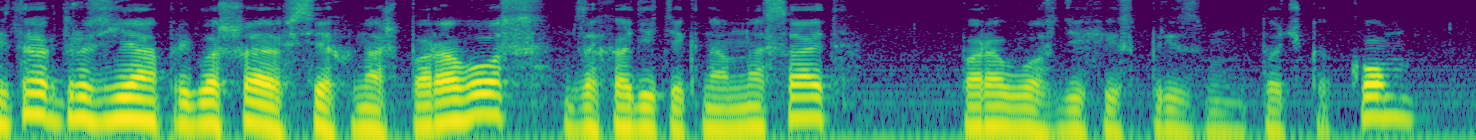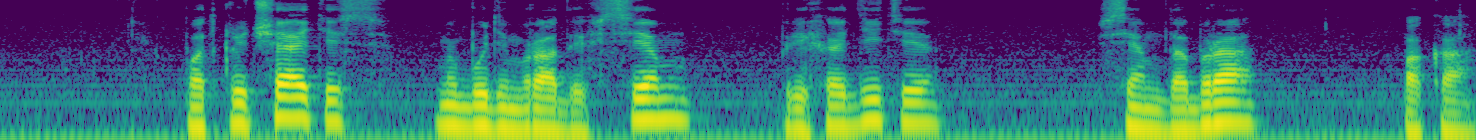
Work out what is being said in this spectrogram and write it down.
Итак, друзья, приглашаю всех в наш паровоз. Заходите к нам на сайт паровоз-prism.com. Подключайтесь, мы будем рады всем. Приходите. Всем добра. Пока.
